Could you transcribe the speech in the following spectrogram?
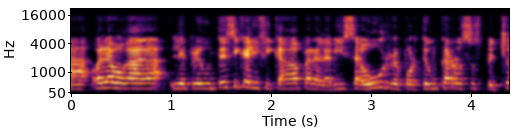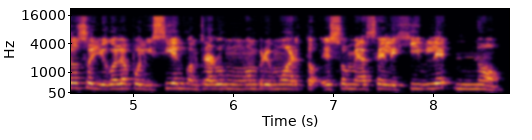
Ah, hola abogada, le pregunté si calificaba para la visa U, reporté un carro sospechoso, llegó la policía, encontraron un hombre muerto, ¿eso me hace elegible? No,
